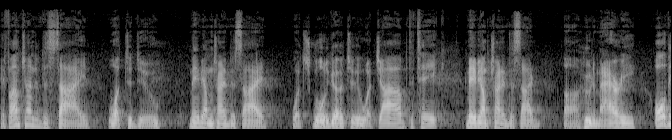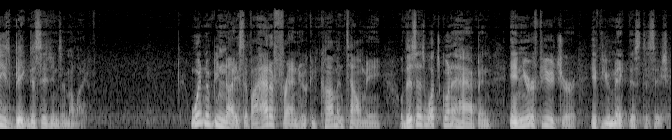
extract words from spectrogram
if I'm trying to decide what to do, maybe I'm trying to decide what school to go to, what job to take, maybe I'm trying to decide uh, who to marry, all these big decisions in my life. Wouldn't it be nice if I had a friend who could come and tell me, well, this is what's going to happen in your future if you make this decision?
